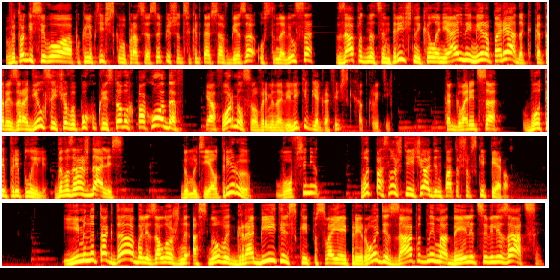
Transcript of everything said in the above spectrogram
В итоге всего апокалиптического процесса, пишет секретарь Совбеза, установился западноцентричный колониальный миропорядок, который зародился еще в эпоху крестовых походов и оформился во времена великих географических открытий. Как говорится, вот и приплыли, да возрождались. Думаете, я утрирую? Вовсе нет. Вот послушайте еще один патрушевский перл. И именно тогда были заложены основы грабительской по своей природе западной модели цивилизации.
